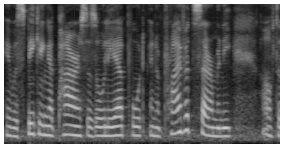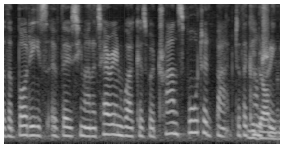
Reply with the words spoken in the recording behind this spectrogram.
He was speaking at Paris's Orly airport in a private ceremony after the bodies of those humanitarian workers were transported back to the country.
